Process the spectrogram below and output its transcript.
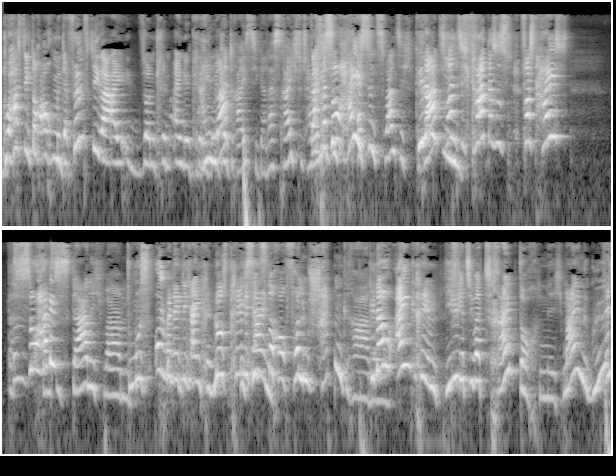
Du hast dich doch auch mit der 50er Sonnencreme eingecremt, Nein, mit oder? der 30er. Das reicht total. Das ist so heiß. Es sind 20 Grad. Genau, 20 Grad, das ist fast heiß. Das, ist so Das heiß. ist gar nicht warm. Du musst unbedingt dich eincremen. Los, creme ich dich ein. doch auch voll im Schatten gerade. Genau, eincremen. Lief, jetzt übertreib doch nicht. Meine Güte. Wenn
